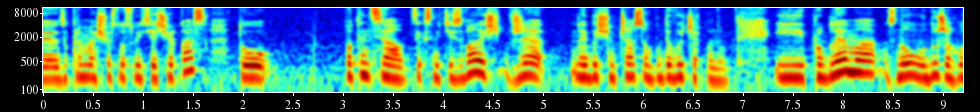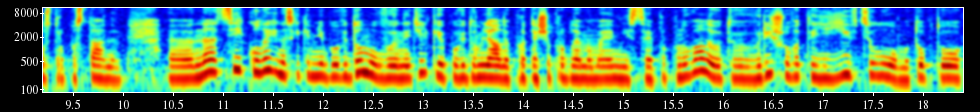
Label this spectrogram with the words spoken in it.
е, зокрема, що стосується Черкас, то потенціал цих сміттєзвалищ вже найближчим часом буде вичерпано. І проблема знову дуже гостро постане. Е, На цій колегії, наскільки мені було відомо, ви не тільки повідомляли про те, що проблема має місце, й пропонували от вирішувати її в цілому, тобто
